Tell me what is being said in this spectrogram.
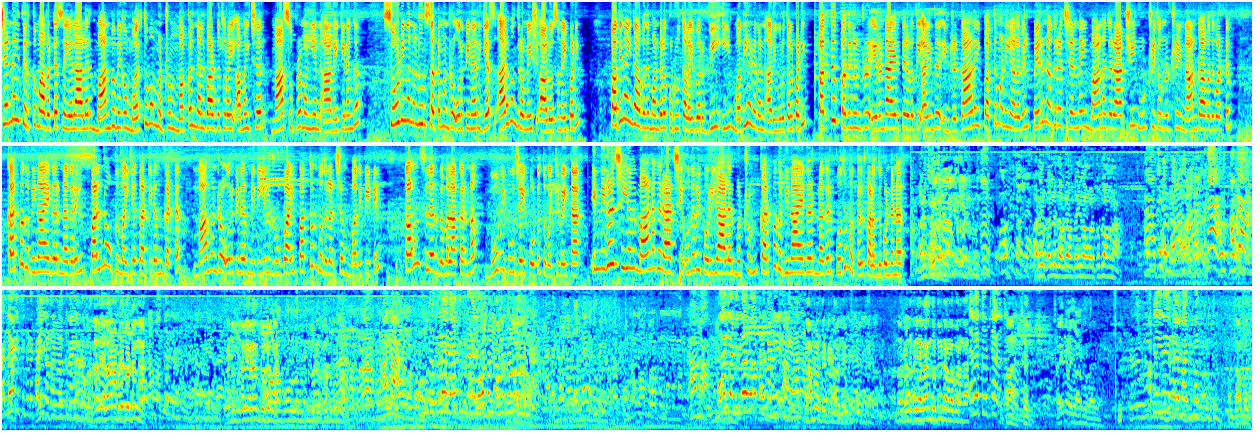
சென்னை தெற்கு மாவட்ட செயலாளர் மாண்புமிகு மருத்துவம் மற்றும் மக்கள் நல்வாழ்வுத்துறை அமைச்சர் மா. சுப்பிரமணியன் ஆணைக்கிணங்க. சோழிங்கநல்லூர் சட்டமன்ற உறுப்பினர் எஸ். அரவிந்த் ரமேஷ் ஆலோசனைப்படி பதினைந்தாவது மண்டல குழு தலைவர் வி. இ. மதியழகன் அறிவுறுத்தல்படி பத்து பதினொன்று இரண்டாயிரத்தி இருபத்தி ஐந்து இன்று காலை பத்து மணி அளவில் பெருநகர சென்னை மாநகராட்சி நூற்றி தொன்னூற்றி நான்காவது வட்டம் கற்பக விநாயகர் நகரில் பல்நோக்கு மைய கட்டிடம் கட்ட மாமன்ற உறுப்பினர் நிதியில் ரூபாய் பத்தொன்பது லட்சம் மதிப்பீட்டில் கவுன்சிலர் விமலா கர்ணா பூமி பூஜை போட்டு துவக்கி வைத்தார் இந்நிகழ்ச்சியில் மாநகராட்சி உதவி பொறியாளர் மற்றும் கற்பக விநாயகர் நகர் பொதுமக்கள் கலந்து கொண்டனர் அப்படியே எல்லாரும் அப்படியே தொட்டுங்க ரெண்டு மூணு கல் எல்லாரும் பண்ணிருக்கீங்க சாம்பால் தட்டு இன்னும் ரெண்டு கல் எல்லாரும் தொட்டுக்கிட்டாங்களா பாருங்க. ஆ சரி. சாம்பால் தட்டு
